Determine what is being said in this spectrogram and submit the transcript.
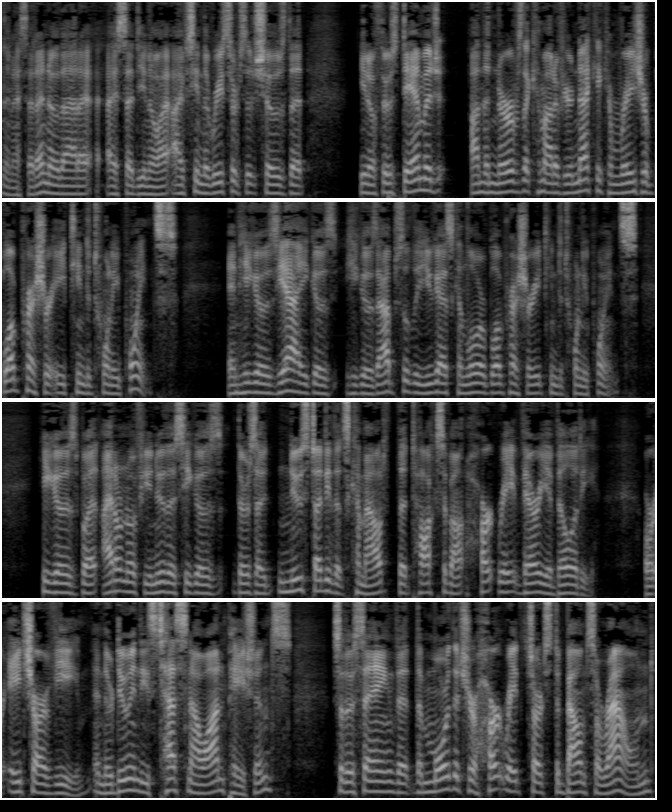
And I said, I know that. I, I said, you know, I, I've seen the research that shows that, you know, if there's damage on the nerves that come out of your neck, it can raise your blood pressure 18 to 20 points. And he goes, yeah, he goes, he goes, absolutely. You guys can lower blood pressure 18 to 20 points. He goes, but I don't know if you knew this. He goes, there's a new study that's come out that talks about heart rate variability or HRV. And they're doing these tests now on patients. So they're saying that the more that your heart rate starts to bounce around,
